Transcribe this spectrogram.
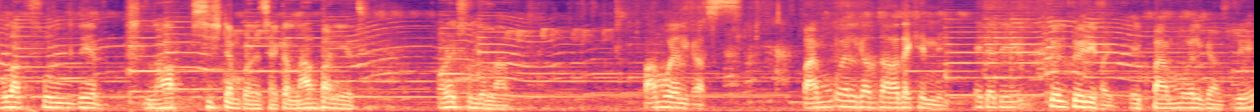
গোলাপ ফুল দিয়ে লাভ সিস্টেম করেছে একটা লাভ বানিয়েছে। অনেক সুন্দর লাভ। পাম অয়েল গাছ। পাম অয়েল গাছ যারা দেখেননি এটা দিয়ে তেল তৈরি হয় এই পাম অয়েল গাছ দিয়ে।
